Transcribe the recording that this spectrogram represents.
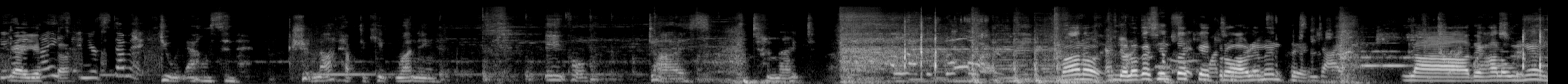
You Yeah, got a yeah, knife está. in your stomach. You and Allison should not have to keep running. Evil dies tonight. Mano, yo lo que siento es que probablemente la de Halloween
